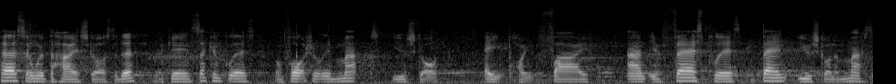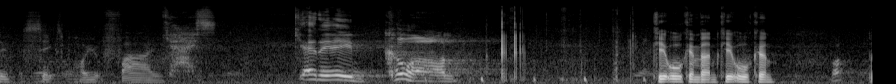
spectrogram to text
person with the highest scores today. Okay, in second place, unfortunately, Max, you scored 8.5. And in first place, Ben, you scored a massive 6.5. Yes. Get in. Come on. Keep walking, Ben. Keep walking.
